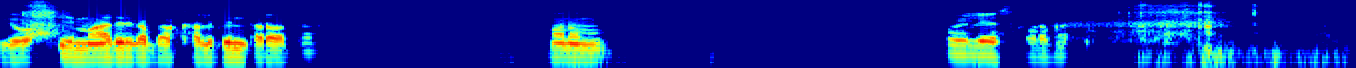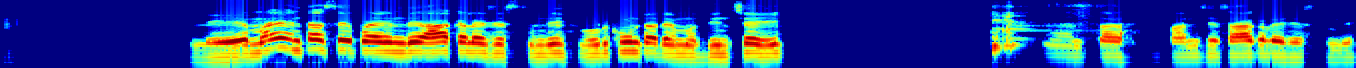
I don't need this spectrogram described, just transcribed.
ఇదిగో ఈ మాదిరిగా బాగా కలిపిన తర్వాత మనం పొయ్యి వేసుకోవడమే. లేమా? ఎంతసేపు అయింది? ఆకలి వేసేస్తుంది ఉడుకుంటారేమో దించేయి. అంత పని చేసి ఆకలి వేసేస్తుంది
